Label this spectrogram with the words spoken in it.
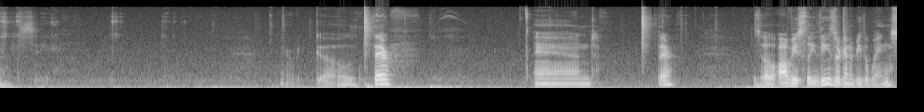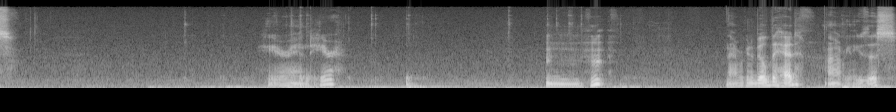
Let's see. There we go. There. And there. So obviously these are going to be the wings. Here and here. Mm-hmm. Now we're going to build the head. Ah, we're going to use this.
